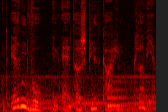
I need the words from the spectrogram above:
Und irgendwo im Äther spielt Karin Klavier.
